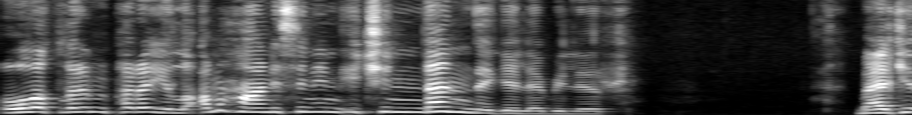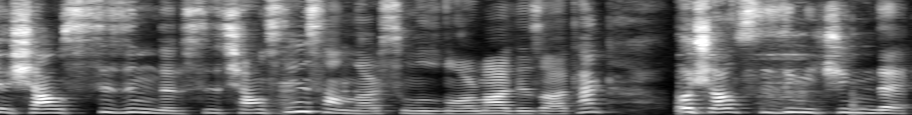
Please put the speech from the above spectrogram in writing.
oğlakların para yılı ama hanesinin içinden de gelebilir. Belki şans sizindir. Siz şanslı insanlarsınız normalde zaten. O şans sizin için de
